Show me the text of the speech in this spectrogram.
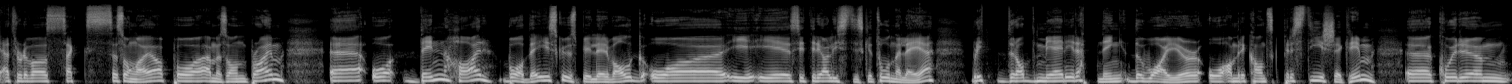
jeg tror det var seks sesonger ja, på Amazon Prime. Eh, og den har, både i skuespillervalg og i, i sitt realistiske toneleie, blitt dratt mer i retning The Wire og amerikansk prestisjekrim, eh, hvor um,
